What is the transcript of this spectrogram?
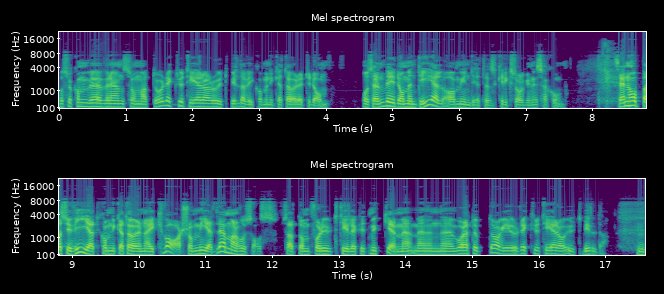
Och så kommer vi överens om att då rekryterar och utbildar vi kommunikatörer till dem. Och sen blir de en del av myndighetens krigsorganisation. Sen hoppas ju vi att kommunikatörerna är kvar som medlemmar hos oss så att de får ut tillräckligt mycket. Men, men eh, vårt uppdrag är att rekrytera och utbilda. Mm.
